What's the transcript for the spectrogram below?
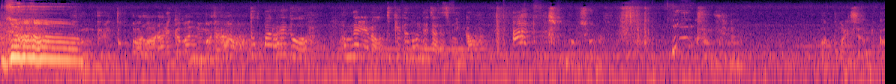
그분들이 똑바로 안 하니까 맞는 거잖아. 똑바로 해도 혼내려면 어떻게든 혼내지 않습니까? 아! 아, 선박수? 그럼 우리는 맞고 말린 사람일까?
